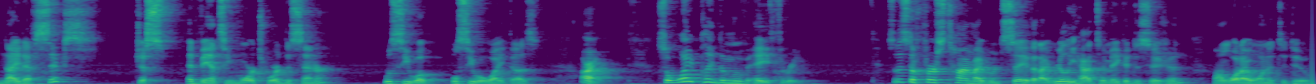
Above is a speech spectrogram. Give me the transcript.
Knight f6. Just advancing more toward the center. We'll see what we'll see what white does. All right. So white played the move a3. So this is the first time I would say that I really had to make a decision on what I wanted to do.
